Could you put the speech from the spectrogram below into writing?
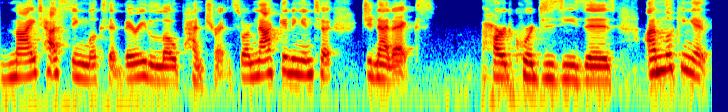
my testing looks at very low penetrance. So I'm not getting into genetics, hardcore diseases. I'm looking at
